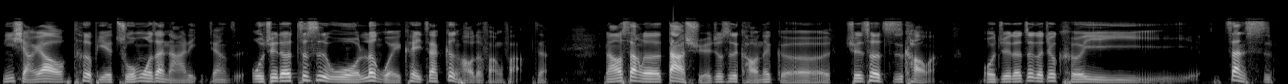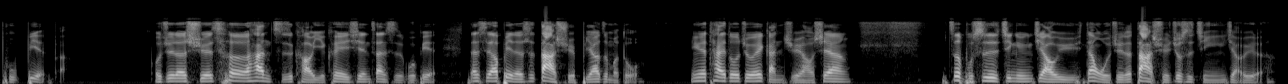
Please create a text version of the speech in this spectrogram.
你想要特别琢磨在哪里这样子，我觉得这是我认为可以在更好的方法这样。然后上了大学就是考那个学测职考嘛，我觉得这个就可以暂时不变吧。我觉得学测和职考也可以先暂时不变，但是要变的是大学不要这么多，因为太多就会感觉好像这不是精英教育，但我觉得大学就是精英教育了。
